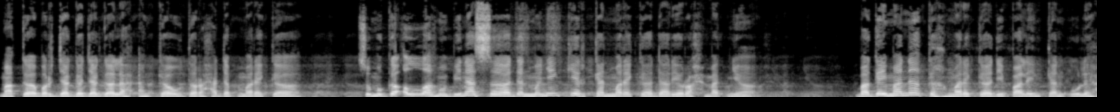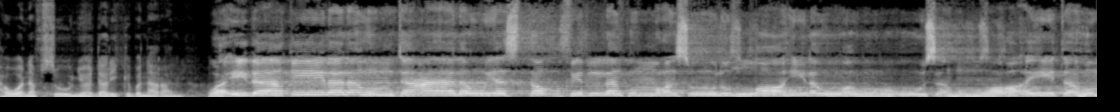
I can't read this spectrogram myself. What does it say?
maka berjaga-jagalah engkau terhadap mereka. Semoga Allah membinasa dan menyingkirkan mereka dari rahmatnya. Bagaimanakah mereka dipalingkan oleh hawa nafsunya dari kebenaran? Wa idza qila lahum ta'alu yastaghfir lakum rasulullah law ru'usuhum wa ra'aitahum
